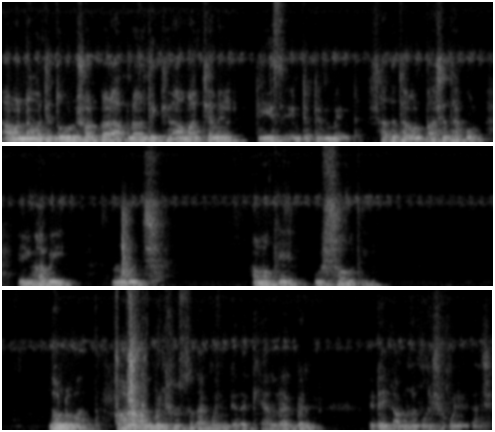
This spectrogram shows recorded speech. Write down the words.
আমার নাম হচ্ছে তরুণ সরকার। আপনারা দেখছেন আমার চ্যানেল টিএস এন্টারটেনমেন্ট সাথে থাকুন, পাশে থাকুন। এইভাবেই রোজ আমাকে উৎসাহ দিন। ধন্যবাদ। ভালো থাকবেন সুস্থ থাকবেন নিজেদের খেয়াল রাখবেন। এটাই কামনা করি সকলের কাছে।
